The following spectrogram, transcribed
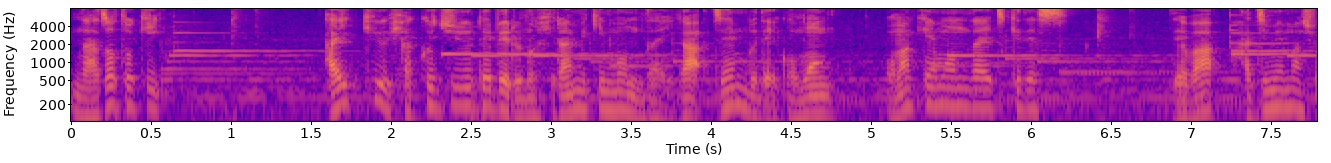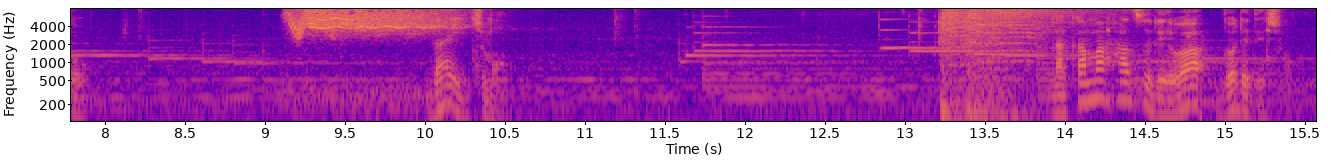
謎解き。IQ110 レベルのひらめき問題が全部で5問。おまけ問題付きです。では始めましょう。第1問。仲間外れはどれでしょう？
